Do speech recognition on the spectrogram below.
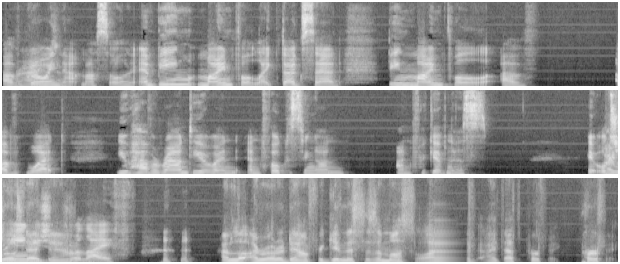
of right. growing that muscle and being mindful, like Doug said, being mindful of of what you have around you and, and focusing on on forgiveness. It will I change your life. I, lo- I wrote it down. Forgiveness is a muscle. I, I, that's perfect. Perfect.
